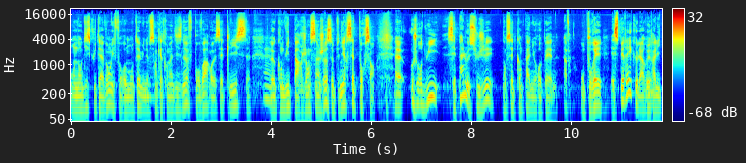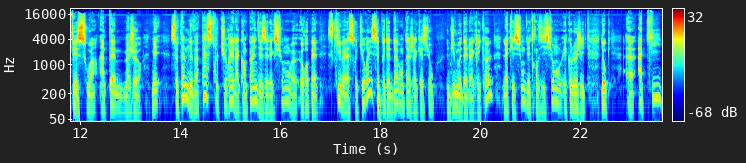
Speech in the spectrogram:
On en discutait avant, il faut remonter à 1999 pour voir cette liste conduite par Jean Saint-Josse obtenir 7%. Aujourd'hui, ce n'est pas le sujet dans cette campagne européenne. Enfin, on pourrait espérer que la ruralité soit un thème majeur, mais ce thème ne va pas structurer la campagne des élections euh, européennes. Ce qui va la structurer, c'est peut-être davantage la question du modèle agricole, la question des transitions écologiques. Donc, euh, à qui,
